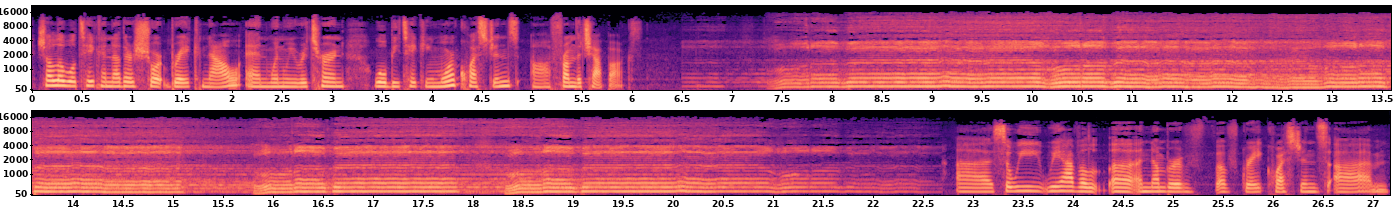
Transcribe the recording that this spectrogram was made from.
Inshallah we'll take another short break now. And when we return we'll be taking more questions uh, from the chat box غرباء غرباء غرباء غرباء Uh, so we, we have a, a number of, of great questions um,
